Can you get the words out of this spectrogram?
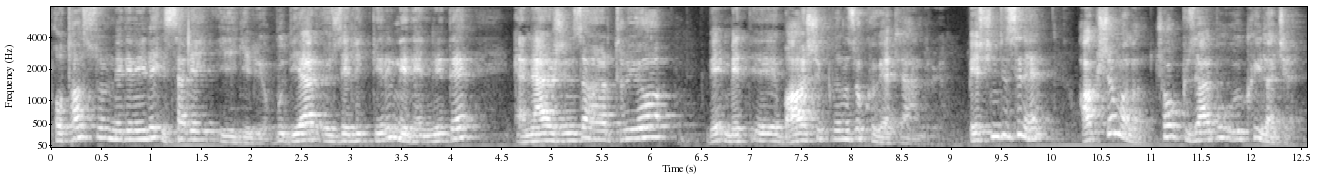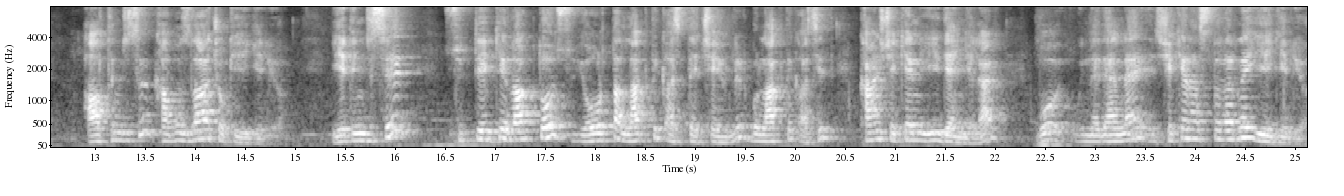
Potasyum nedeniyle ishale iyi geliyor. Bu diğer özellikleri nedeniyle de enerjinizi artırıyor ve e, bağışıklığınızı kuvvetlendiriyor. Beşincisi ne? Akşam alın. Çok güzel bir uyku ilacı. Altıncısı kabızlığa çok iyi geliyor. Yedincisi sütteki laktoz yoğurtta laktik asite çevrilir. Bu laktik asit kan şekerini iyi dengeler. Bu nedenle şeker hastalarına iyi geliyor.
